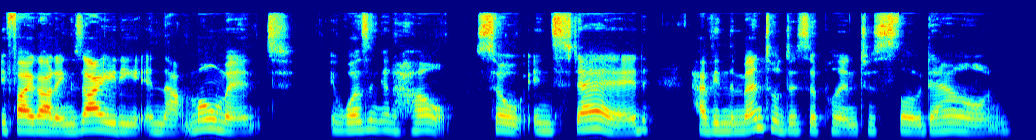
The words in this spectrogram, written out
if I got anxiety in that moment, it wasn't going to help. So instead, having the mental discipline to slow down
